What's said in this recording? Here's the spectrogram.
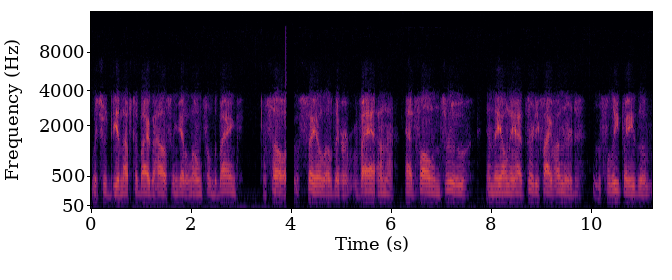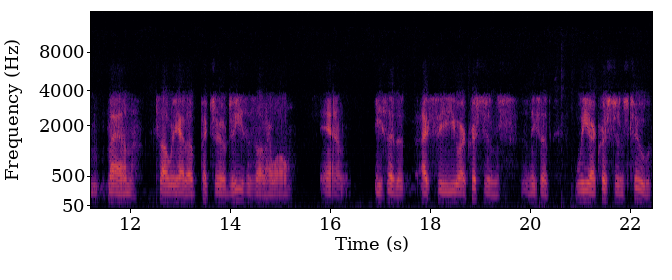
which would be enough to buy the house and get a loan from the bank. So the sale of their van had fallen through, and they only had thirty-five hundred. Felipe, the man, saw we had a picture of Jesus on our wall, and he said that I see you are Christians, and he said we are Christians too.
